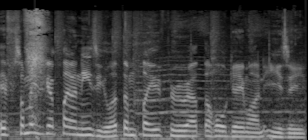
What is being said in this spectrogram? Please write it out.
If somebody's gonna play on easy, let them play throughout the whole game on easy.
